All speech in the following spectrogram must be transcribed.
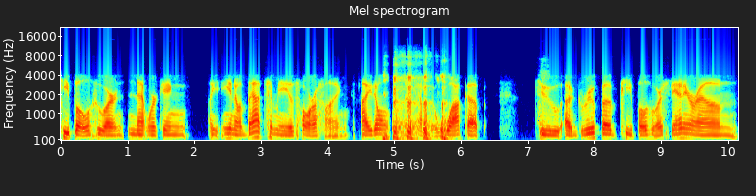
people who are networking you know that to me is horrifying. I don't want to have to walk up to a group of people who are standing around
